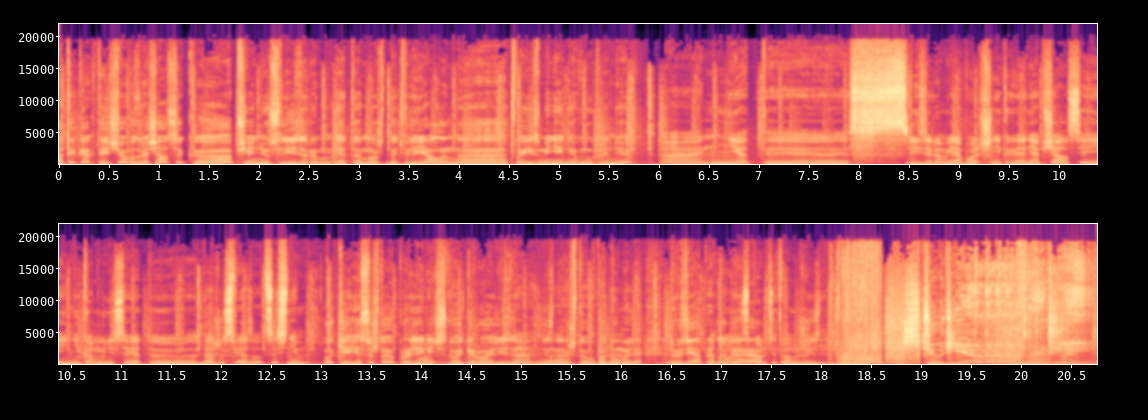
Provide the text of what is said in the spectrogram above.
А ты как-то еще возвращался к э, общению с лидером? Это, может быть, влияло на твои изменения внутренние? А, нет, э, с Лизером я больше никогда не общался и никому не советую даже связываться с ним. Окей, если что, я про лирического героя Лизера. Да, не да, знаю, что вы да. подумали. Друзья, А то он предлагаю... испортит вам жизнь. Studio 20.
